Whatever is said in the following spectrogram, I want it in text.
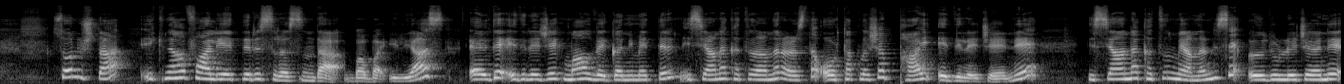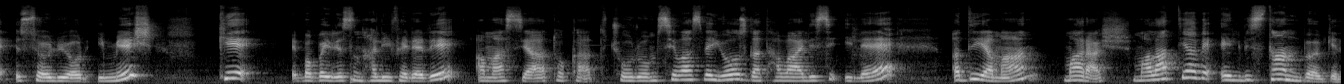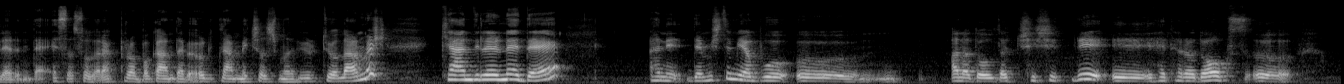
Sonuçta ikna faaliyetleri sırasında Baba İlyas elde edilecek mal ve ganimetlerin isyana katılanlar arasında ortaklaşa pay edileceğini, isyana katılmayanların ise öldürüleceğini söylüyor imiş ki Baba İlyas'ın halifeleri Amasya, Tokat, Çorum, Sivas ve Yozgat havalisi ile Adıyaman, Maraş, Malatya ve Elbistan bölgelerinde esas olarak propaganda ve örgütlenme çalışmaları yürütüyorlarmış. Kendilerine de hani demiştim ya bu e, Anadolu'da çeşitli e, heterodoks e,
